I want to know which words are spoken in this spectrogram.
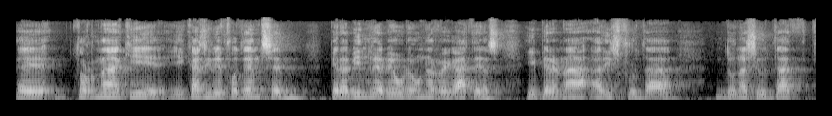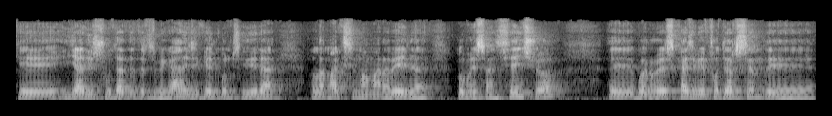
eh, tornar aquí i quasi bé fotent-se'n per a vindre a veure unes regates i per anar a disfrutar d'una ciutat que ja ha disfrutat de tres vegades i que ell considera la màxima meravella com és Sant Xenxo, eh, bueno, és quasi bé fotre-se'n de,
